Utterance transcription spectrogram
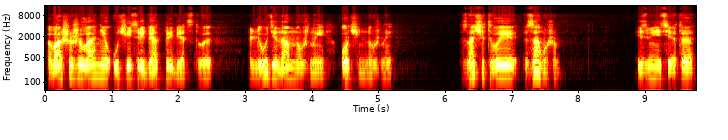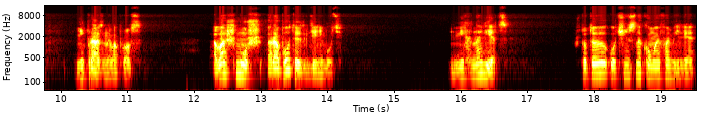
«Ваше желание учить ребят приветствую. Люди нам нужны, очень нужны. Значит, вы замужем?» «Извините, это не праздный вопрос. Ваш муж работает где-нибудь?» «Михновец. Что-то очень знакомая фамилия».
